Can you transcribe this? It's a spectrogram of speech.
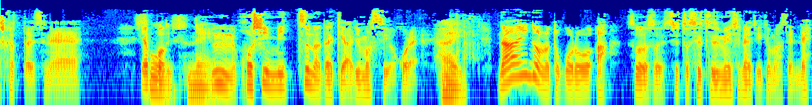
しかったですね。やっぱそうですね。うん、星3つなだけありますよ、これ。はい。難易度のところ、あ、そうです、そうです。ちょっと説明しないといけませんね。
